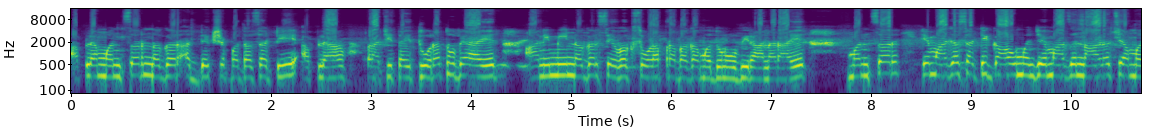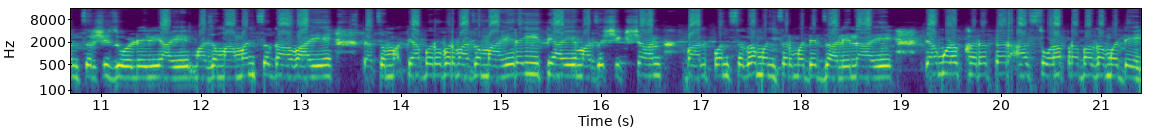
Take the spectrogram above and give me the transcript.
आपल्या मनसर नगर अध्यक्षपदासाठी आपल्या प्राचीताई थोरात उभ्या आहेत आणि मी नगरसेवक सोळा प्रभागामधून उभी राहणार आहेत मनसर हे माझ्यासाठी गाव म्हणजे माझं नाळच या मनसरशी जोडलेली आहे. माझं मामांचं गाव आहे. त्याचं त्याबरोबर माझं माहेरही इथे आहे. माझं शिक्षण बालपण सगळं मनसरमध्येच झालेलं आहे. त्यामुळं खरं तर आज सोळा प्रभागामध्ये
